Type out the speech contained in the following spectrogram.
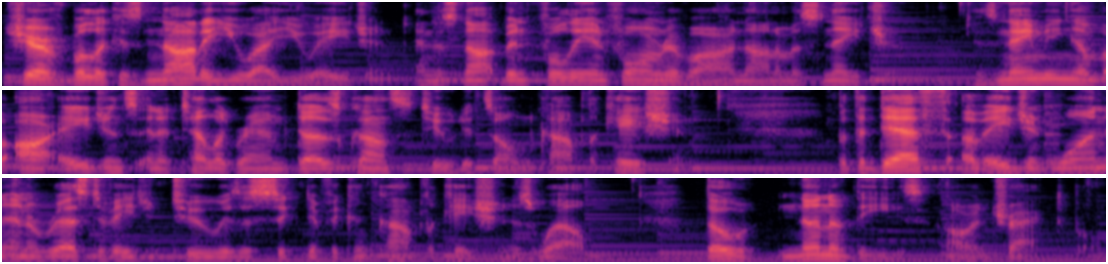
Sheriff Bullock is not a UIU agent and has not been fully informed of our anonymous nature. His naming of our agents in a telegram does constitute its own complication, but the death of Agent 1 and arrest of Agent 2 is a significant complication as well, though none of these are intractable.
